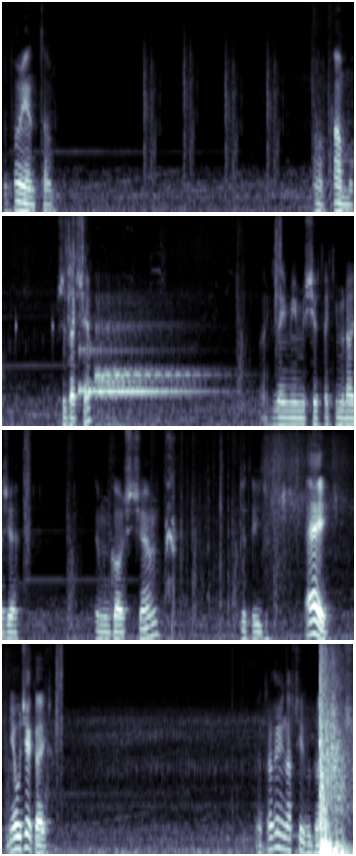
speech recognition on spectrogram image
To pamiętam. O, ammo. Przyda się. Tak, zajmijmy się w takim razie tym gościem. Gdzie ty idziesz? Ej! Nie uciekaj! No, trochę inaczej wygląda niż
